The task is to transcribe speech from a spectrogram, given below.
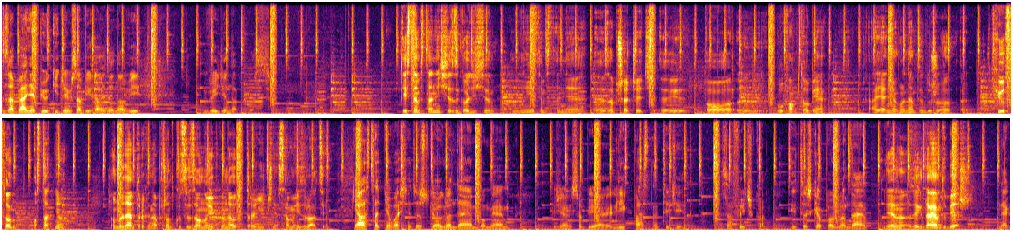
zabranie piłki Jamesowi Hardenowi wyjdzie na plus. jestem w stanie się zgodzić, nie jestem w stanie e, zaprzeczyć, e, bo e, ufam tobie, a ja nie oglądałem tak dużo Houston ostatnio. Oglądałem trochę na początku sezonu i wyglądało to tragicznie, same izolacje. Ja ostatnio właśnie troszkę oglądałem, bo miałem, wziąłem sobie League Pass na tydzień za fryczko i troszkę pooglądałem. Nie no, jak dają to bierz. Jak,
